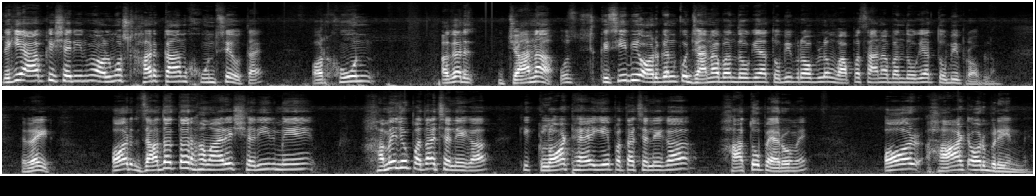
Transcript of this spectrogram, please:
देखिए, आपके शरीर में ऑलमोस्ट हर काम खून से होता है और खून अगर जाना, उस किसी भी ऑर्गन को जाना बंद हो गया तो भी प्रॉब्लम वापस आना बंद हो गया तो भी प्रॉब्लम राइट और ज़्यादातर हमारे शरीर में हमें जो पता चलेगा कि क्लॉट है, ये पता चलेगा हाथों, पैरों में और हार्ट और ब्रेन में।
